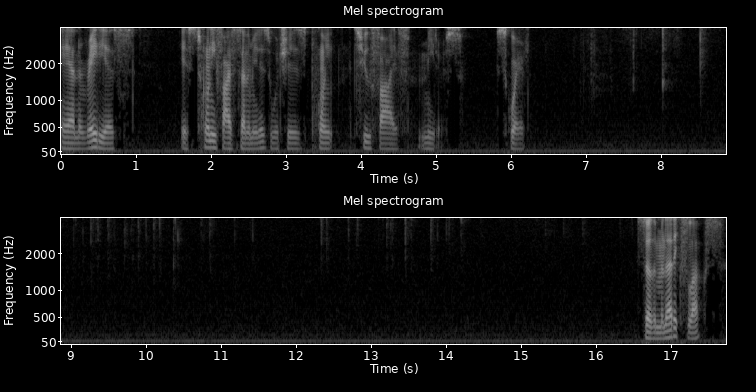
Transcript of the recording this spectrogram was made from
and the radius is 25 centimeters, which is 0.25 meters squared. So the magnetic flux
